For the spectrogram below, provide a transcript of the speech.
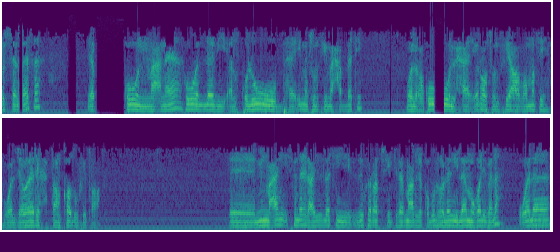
الثلاثة يكون معناه هو الذي القلوب هائمة في محبته والعقول حائرة في عظمته والجوارح تنقض في طاعته. من معاني اسم الله العزيز التي ذكرت في كتاب معرج القبول هو الذي لا مغالب له ولا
